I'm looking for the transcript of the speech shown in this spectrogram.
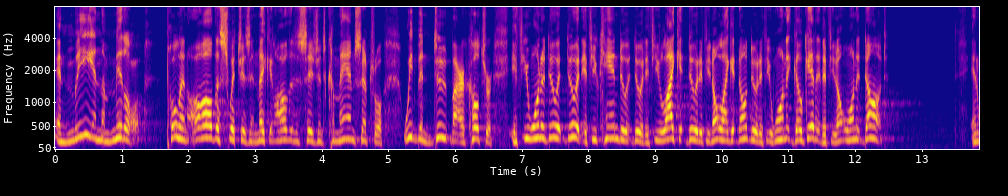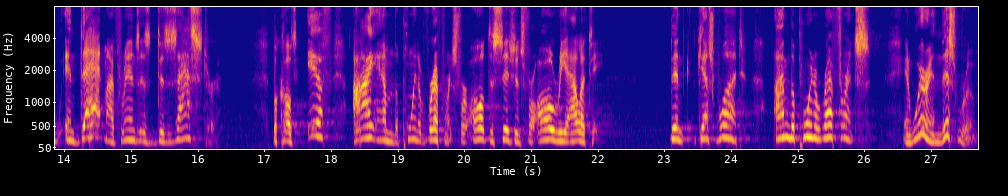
And me in the middle, pulling all the switches and making all the decisions, command central. We've been duped by our culture. If you want to do it, do it. If you can do it, do it. If you like it, do it. If you don't like it, don't do it. If you want it, go get it. If you don't want it, don't. And, and that, my friends, is disaster. Because if I am the point of reference for all decisions, for all reality, then guess what? I'm the point of reference. And we're in this room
